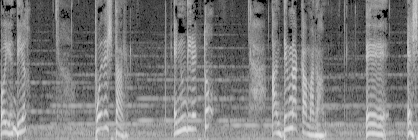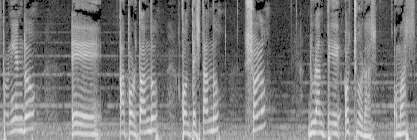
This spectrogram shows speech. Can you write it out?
hoy en día puede estar en un directo ante una cámara eh, exponiendo, aportando, contestando solo durante ocho horas o más?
